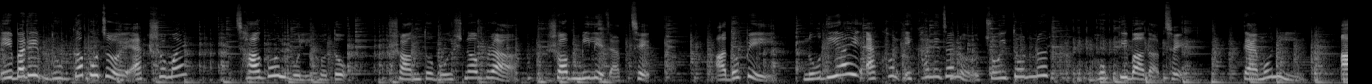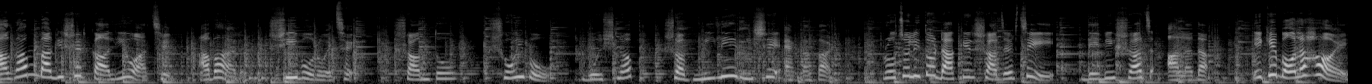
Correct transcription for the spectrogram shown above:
এবারের দুর্গাপুজোয় একসময় ছাগল বলি হতো। শান্ত বৈষ্ণবরা সব মিলে যাচ্ছে। আদপে নদিয়ায় এখন এখানে যেন চৈতন্যের ভক্তিবাদ আছে। তেমনি আগাম বাগিসের কালীও আছে আবার শিবও রয়েছে। শান্ত, শৈব, বৈষ্ণব সব মিলে মিশে একাকার। প্রচলিত ডাকের সাজের চেয়ে দেবীর সাজ আলাদা। একে বলা হয়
